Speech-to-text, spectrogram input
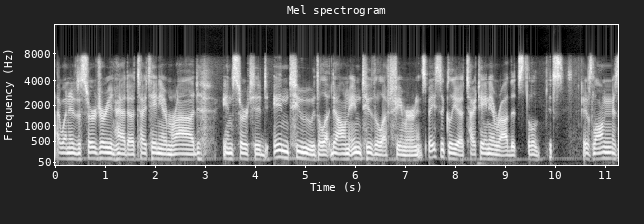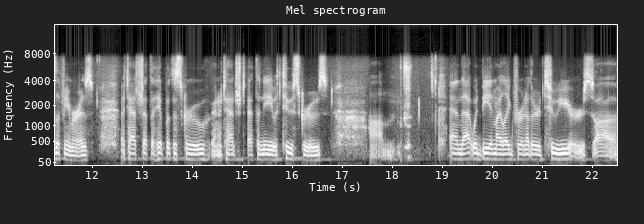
I went into surgery and had a titanium rod inserted into the le- down into the left femur, and it's basically a titanium rod that's the it's as long as the femur is, attached at the hip with a screw and attached at the knee with two screws. Um, and that would be in my leg for another two years. Uh,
